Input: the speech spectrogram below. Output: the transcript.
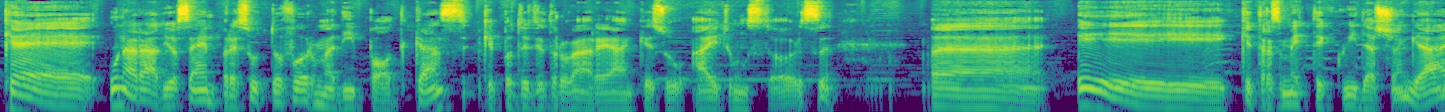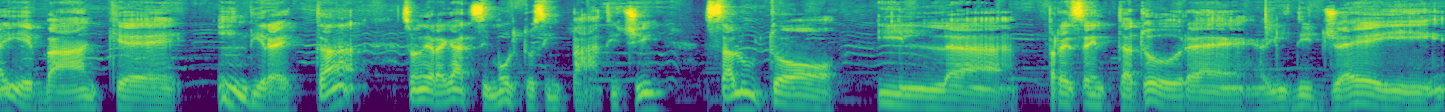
che è una radio sempre sotto forma di podcast, che potete trovare anche su iTunes Stores, eh, e che trasmette qui da Shanghai e va anche in diretta. Sono dei ragazzi molto simpatici. Saluto il eh, presentatore, il DJ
